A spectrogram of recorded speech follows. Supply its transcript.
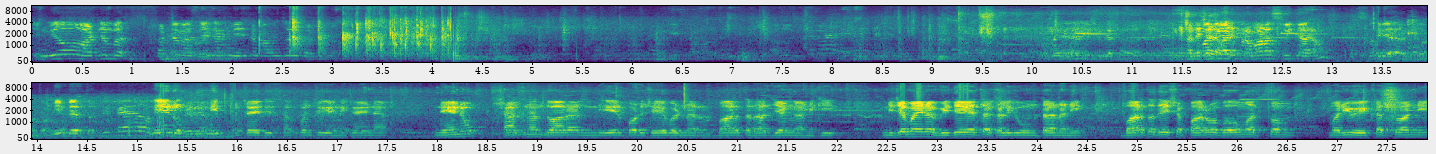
ఎనిమిదవ వార్డు నెంబర్ పట్ట నర్సయ్య గారిని వేదికను ఆహ్వానించాలని కోరుతున్నాను సర్పంచ్ గారి ప్రమాణ స్వీకారం. మీ పేరుతో. నేను. మీ పంచాయతీ సర్పంచ్గా ఎన్నికైన నేను శాసనం ద్వారా ఏర్పాటు చేయబడిన భారత రాజ్యాంగానికి నిజమైన విధేయత కలిగి ఉంటానని భారతదేశ సార్వభౌమత్వం మరియు ఏకత్వాన్ని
